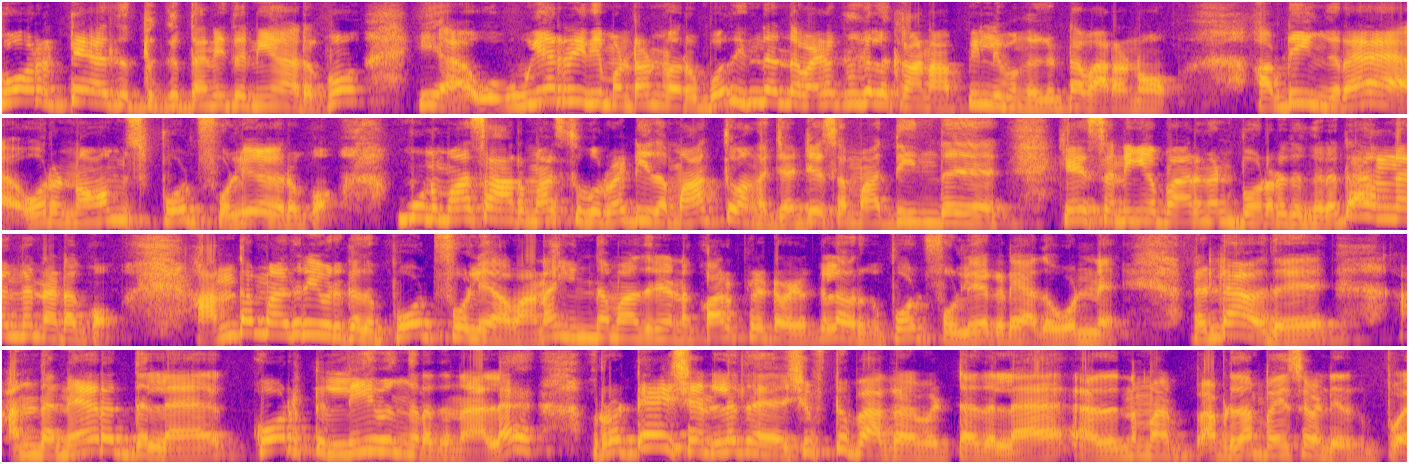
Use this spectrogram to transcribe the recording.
கோர்ட்டே அதுக்கு தனித்தனியாக இருக்கும். உயர் நீதிமன்றம்னு வரும்போது இந்தந்த வழக்குகளுக்கான அப்பீல் இவங்க கிட்ட வரணும். அப்படிங்கிற ஒரு நாம்ஸ் போர்ட்ஃபோலியோ இருக்கும். மூணு மாதம் ஆறு மாதத்துக்கு ஒரு வாட்டி இதை மாற்றுவாங்க ஜட்ஜஸை மாற்றி இந்த கேஸை நீங்கள் பாருங்கன்னு போடுறதுங்கிறது அங்கங்கே நடக்கும். அந்த மாதிரி இவருக்கு அது போர்ட்ஃபோலியோவானா இந்த மாதிரியான கார்ப்பரேட் வழக்கில் அவருக்கு போர்ட்ஃபோலியோ கிடையாது. ஒன்று ரெண்டாவது அந்த நேரத்தில் கோர்ட்டு லீவுங்கிறதுனால ரொட்டேஷனில் ஷிஃப்ட் பார்க்க விட்டதில் அது நம்ம அப்படி தான் பேச வேண்டியிருக்கு. இப்போ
